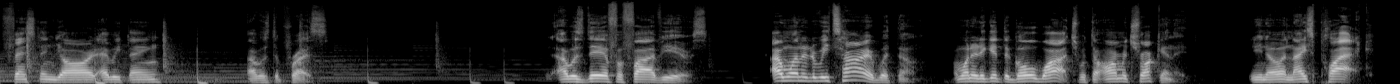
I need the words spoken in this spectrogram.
fenced in yard, everything. I was depressed. I was there for five years. I wanted to retire with them. I wanted to get the gold watch with the armored truck in it. You know, a nice plaque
